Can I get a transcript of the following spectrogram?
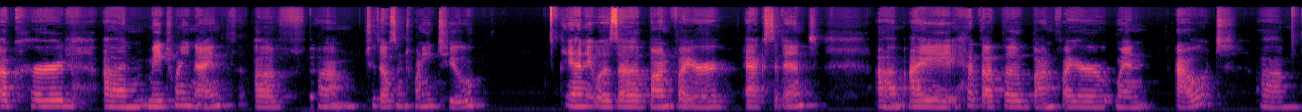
occurred on May 29th of um, 2022, and it was a bonfire accident. Um, I had thought the bonfire went out, um,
